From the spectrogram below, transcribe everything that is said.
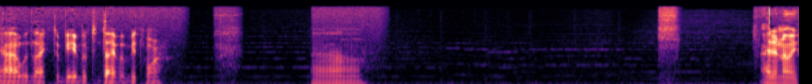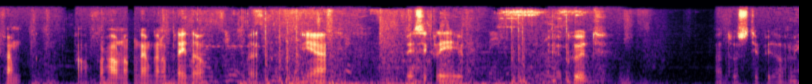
Yeah, I would like to be able to dive a bit more. Uh, I don't know if I'm how, for how long I'm gonna play though, but yeah, basically you, you could. That was stupid of me.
